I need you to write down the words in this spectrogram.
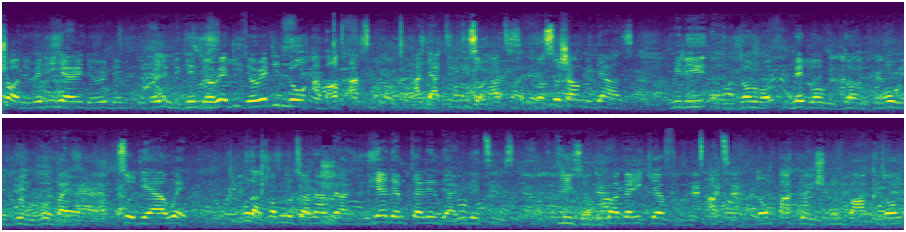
sure they already hearing, they already, they already begin, they already, they already know about ATMA and the activities of ATMA because social media has really um, done what, made what we've done, what we're doing go viral. So they are aware. People are coming into Anambra and you hear them telling their relatives, please, oh, be very careful with ATMA. Don't park where you shouldn't park. Don't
